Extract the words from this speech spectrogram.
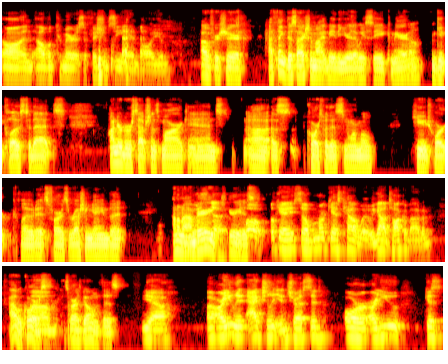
on Alvin Kamara's efficiency and volume. Oh, for sure. I think this actually might be the year that we see Kamara get close to that 100 receptions mark, and uh, as of course with his normal huge workload as far as the rushing game. But I don't know. I'm very the, curious. Well, okay, so Marquez Callaway, we got to talk about him. Oh, of course. Um, as far as going with this. Yeah. Uh, are you actually interested, or are you? Because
